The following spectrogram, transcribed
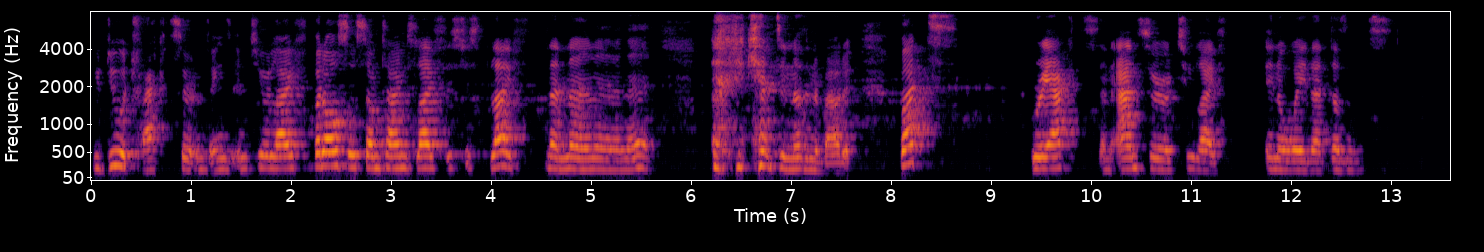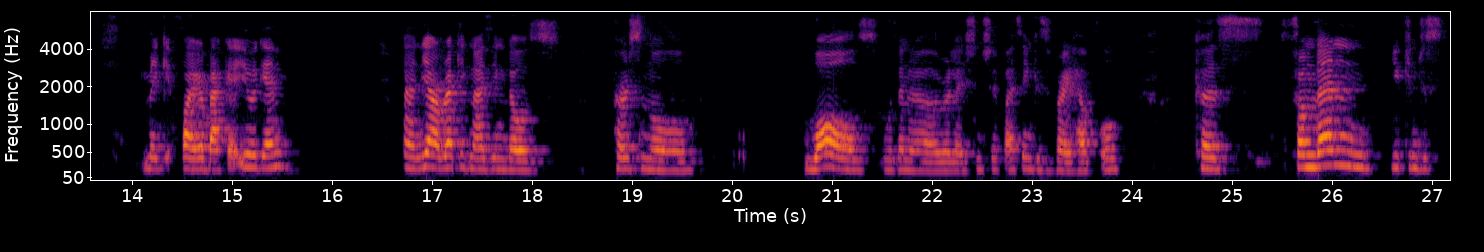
You do attract certain things into your life but also sometimes life is just life. Nah, nah, nah, nah. you can't do nothing about it. But react and answer to life in a way that doesn't make it fire back at you again. And yeah, recognizing those personal walls within a relationship, I think is very helpful because from then you can just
